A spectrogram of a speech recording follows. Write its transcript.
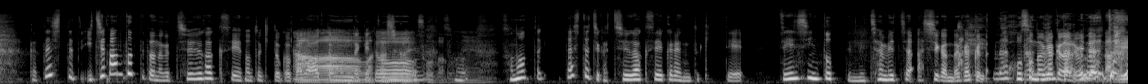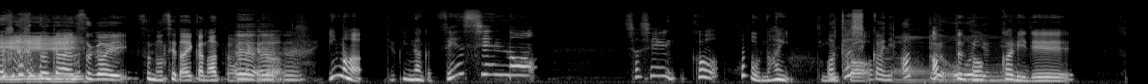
私たち一番撮ってたのが中学生の時とかかなって思うんだけど、まあね。その時私たちが中学生くらいの時って全身撮ってめちゃめちゃ足が長くななった細長くなるみたいなのがすごいその世代かなと思うんだけど、うんうんうん。今逆になんか全身の写真がほぼないっていあうか確かにアッアプップ多いよね。ばっかりでそ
